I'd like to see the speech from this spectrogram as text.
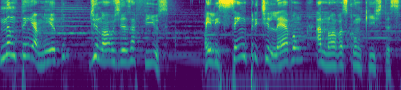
não tenha medo de novos desafios. Eles sempre te levam a novas conquistas.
